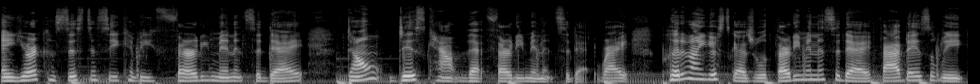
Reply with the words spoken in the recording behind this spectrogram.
and your consistency can be 30 minutes a day, don't discount that 30 minutes a day, right? Put it on your schedule 30 minutes a day, five days a week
